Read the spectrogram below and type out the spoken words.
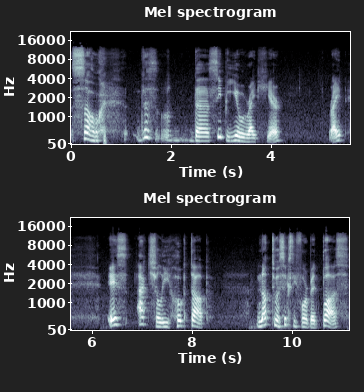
so, this, the CPU right here, right, is actually hooked up not to a 64-bit bus,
